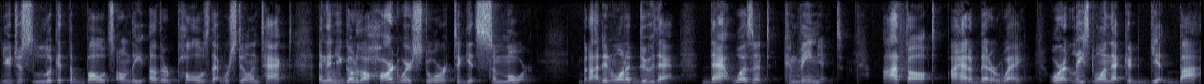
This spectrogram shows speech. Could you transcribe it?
You just look at the bolts on the other poles that were still intact, and then you go to the hardware store to get some more. But I didn't want to do that. That wasn't convenient. I thought I had a better way, or at least one that could get by,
